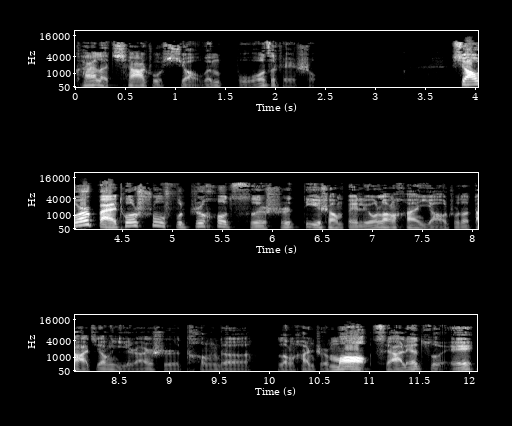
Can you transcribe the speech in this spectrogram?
开了掐住小文脖子这手。小文摆脱束缚之后，此时地上被流浪汉咬住的大江已然是疼得冷汗直冒，呲牙咧嘴，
